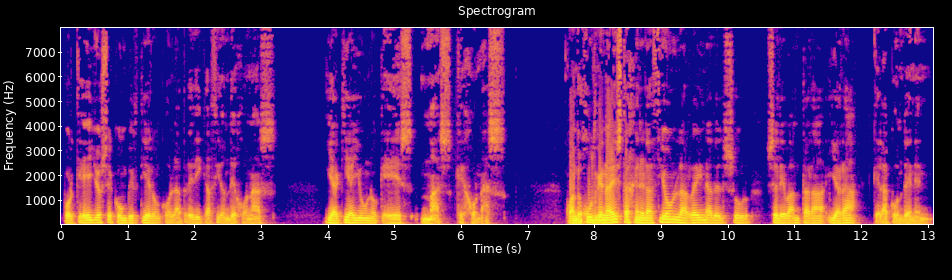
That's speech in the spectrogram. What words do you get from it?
porque ellos se convirtieron con la predicación de Jonás, y aquí hay uno que es más que Jonás. Cuando juzguen a esta generación, la reina del sur se levantará y hará que la condenen,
